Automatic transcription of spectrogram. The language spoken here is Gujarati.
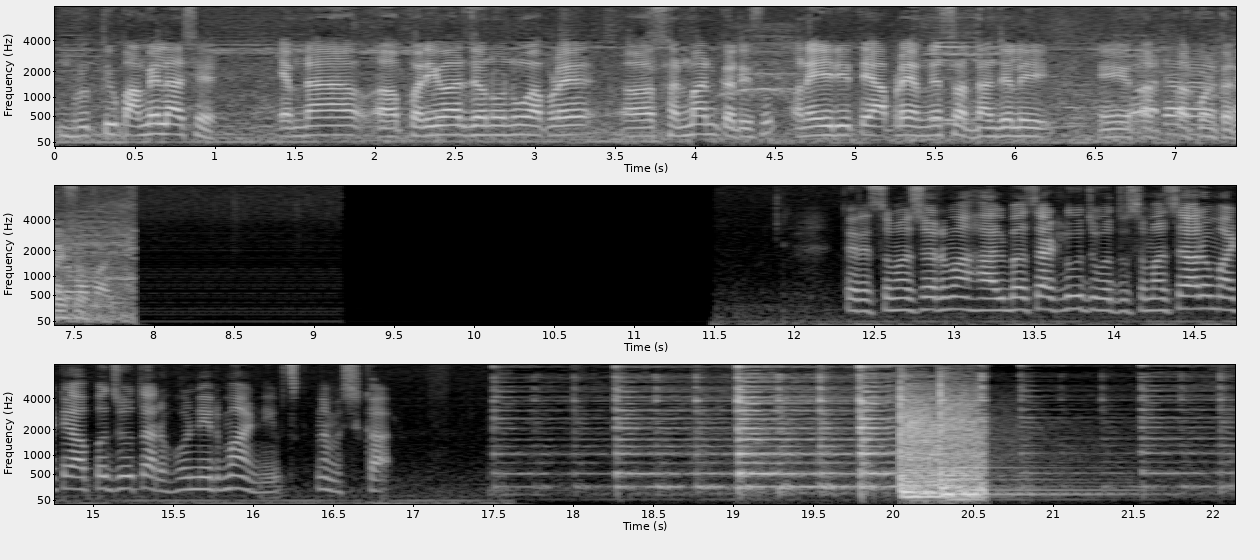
મૃત્યુ પામેલા છે એમના પરિવારજનોનું આપણે સન્માન કરીશું અને એ રીતે આપણે એમને શ્રદ્ધાંજલિ અર્પણ કરીશું. ત્યારે સમાચારોમાં હાલ બસ આટલું જ. વધુ સમાચારો માટે આપ જોતા રહો નિર્માણ ન્યૂઝ. નમસ્કાર.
